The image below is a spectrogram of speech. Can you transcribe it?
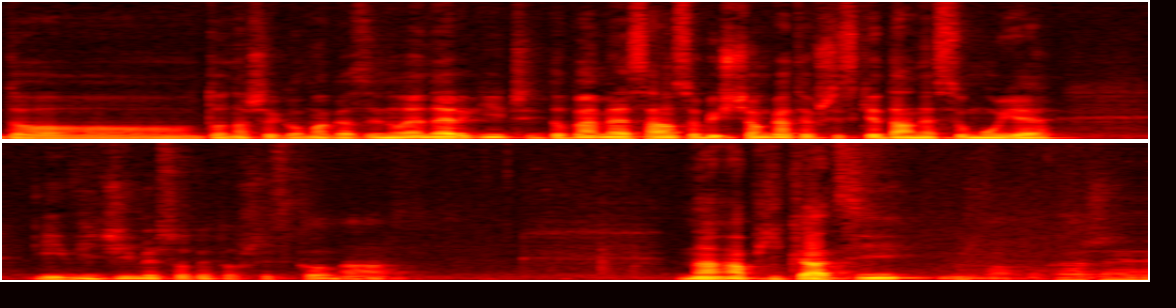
do, do naszego magazynu energii, czyli do BMS-a. On sobie ściąga te wszystkie dane, sumuje i widzimy sobie to wszystko na, na aplikacji. Już Wam pokażę.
